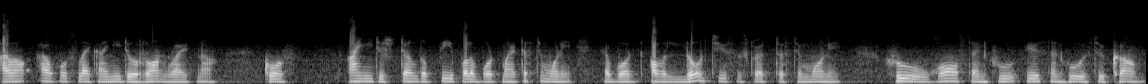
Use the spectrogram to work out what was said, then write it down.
I, I was like, I need to run right now because I need to tell the people about my testimony, about our Lord Jesus Christ testimony, who was and who is and who is to come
